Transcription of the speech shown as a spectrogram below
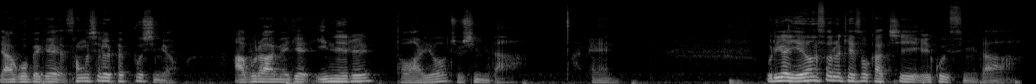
야곱에게 성실을 베푸시며 아브라함에게 인애를 더하여 주십니다. 아멘. 우리가 예언서를 계속 같이 읽고 있습니다.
